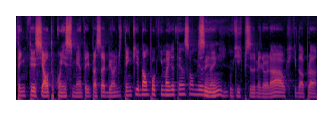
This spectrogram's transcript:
tem que ter esse autoconhecimento aí para saber onde tem que dar um pouquinho mais de atenção mesmo, né? Sim. né? O que, que precisa melhorar, o que, que dá para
